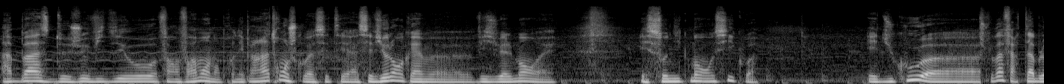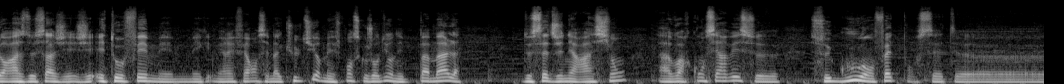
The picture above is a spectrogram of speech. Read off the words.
à base de jeux vidéo. Enfin, vraiment, on en prenait plein la tronche, quoi. C'était assez violent quand même, visuellement et soniquement aussi, quoi. Et du coup, je peux pas faire table rase de ça. J'ai étoffé mes, mes, références et ma culture, mais je pense qu'aujourd'hui, on est pas mal de cette génération à avoir conservé ce, ce goût en fait pour cette, euh,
